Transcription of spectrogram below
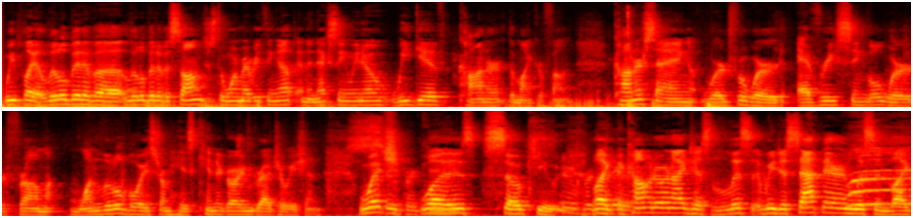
We play a little bit of a, little bit of a song just to warm everything up, and the next thing we know, we give Connor the microphone. Connor sang word for word every single word from One Little Voice from his kindergarten graduation, which was so cute. Super like cute. the Commodore and I just listen. We just sat there and listened. Like,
